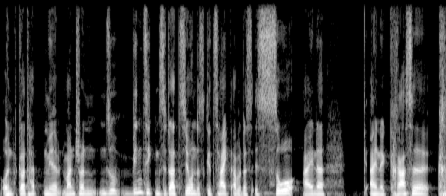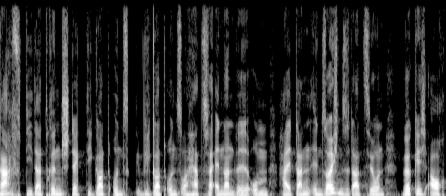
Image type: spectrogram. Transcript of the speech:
Und Gott hat mir manchmal in so winzigen Situationen das gezeigt, aber das ist so eine, eine krasse Kraft, die da drin steckt, die Gott uns, wie Gott unser Herz verändern will, um halt dann in solchen Situationen wirklich auch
